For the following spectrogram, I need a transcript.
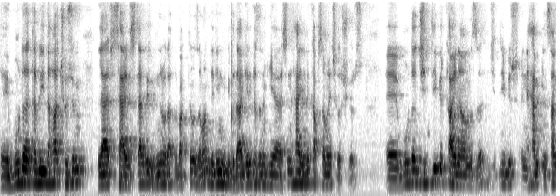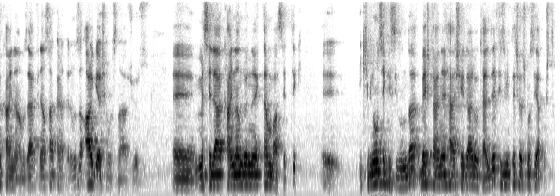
E, burada tabii daha çözümler, servisler ve ürünler odaklı baktığımız zaman dediğim gibi gıda geri kazanım hiyerarşisinin her yerini kapsamaya çalışıyoruz. E, burada ciddi bir kaynağımızı, ciddi bir hani hem insan kaynağımızı hem finansal kaynaklarımızı ARGE aşamasına harcıyoruz. E, mesela kaynağın dönemekten bahsettik. E, 2018 yılında 5 tane her şey dahil otelde fizibilite çalışması yapmıştık.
